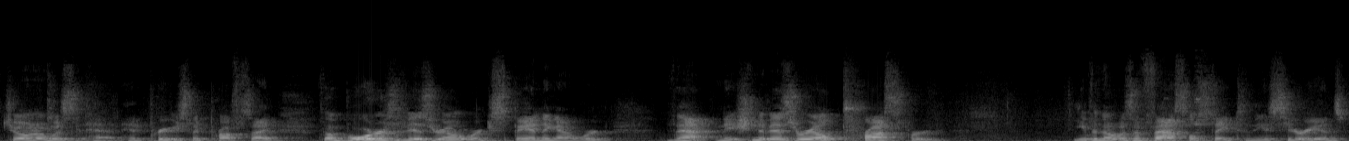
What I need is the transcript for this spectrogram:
Jonah was had, had previously prophesied, the borders of Israel were expanding outward. That nation of Israel prospered, even though it was a vassal state to the Assyrians.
